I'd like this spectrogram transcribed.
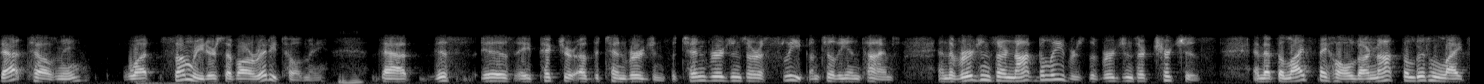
That tells me what some readers have already told me mm-hmm. that this is a picture of the ten virgins. The ten virgins are asleep until the end times, and the virgins are not believers, the virgins are churches, and that the lights they hold are not the little lights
